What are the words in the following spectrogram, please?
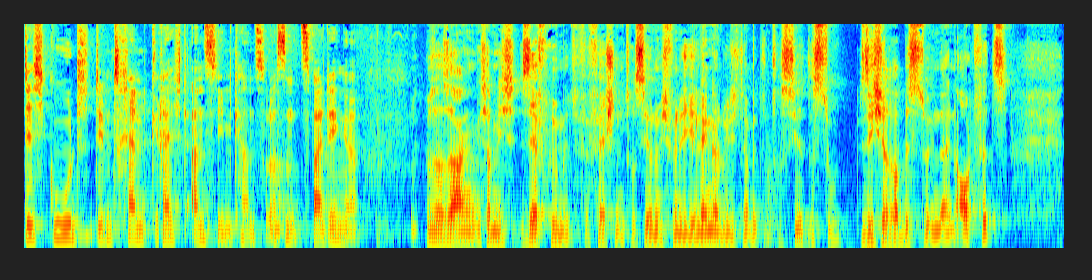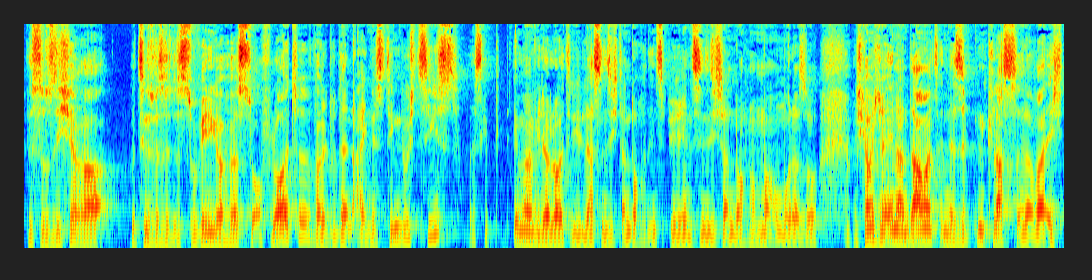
dich gut dem Trend gerecht anziehen kannst. So, das sind zwei Dinge. Ich muss auch sagen, ich habe mich sehr früh mit für Fashion interessiert und ich finde, je länger du dich damit interessierst, desto sicherer bist du in deinen Outfits, desto sicherer beziehungsweise desto weniger hörst du auf Leute, weil du dein eigenes Ding durchziehst. Es gibt immer wieder Leute, die lassen sich dann doch inspirieren, ziehen sich dann doch nochmal um oder so. Und ich kann mich noch erinnern, damals in der siebten Klasse, da war ich,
